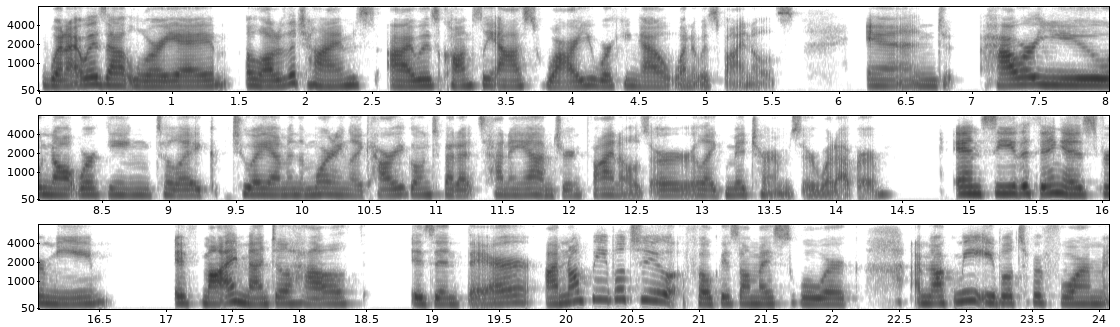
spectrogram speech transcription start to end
when I was at Laurier, a lot of the times I was constantly asked, Why are you working out when it was finals? And how are you not working till like 2 a.m. in the morning? Like, how are you going to bed at 10 a.m. during finals or like midterms or whatever? And see, the thing is for me, if my mental health isn't there, I'm not going to be able to focus on my schoolwork. I'm not going to be able to perform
